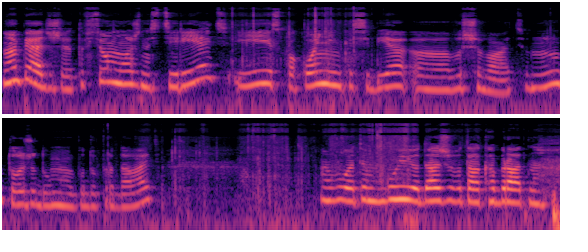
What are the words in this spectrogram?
Но опять же, это все можно стереть и спокойненько себе э, вышивать. Ну, тоже, думаю, буду продавать. Вот, и могу ее даже вот так обратно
